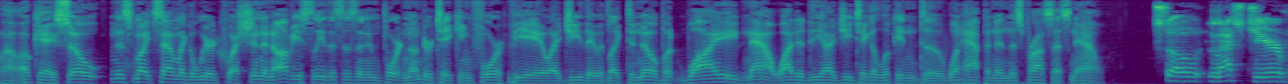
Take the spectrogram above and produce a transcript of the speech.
Wow. Okay. So this might sound like a weird question, and obviously this is an important undertaking for VAOIG. They would like to know, but why now? Why did the IG take a look into what happened in this process now? So last year,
